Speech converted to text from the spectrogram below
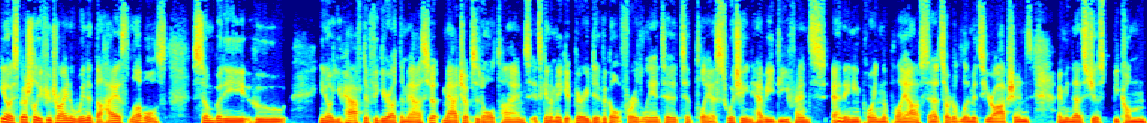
you know especially if you're trying to win at the highest levels somebody who you know you have to figure out the mass- matchups at all times. It's going to make it very difficult for atlanta to play a switching heavy defense at any point in the playoffs. That sort of limits your options. I mean that's just become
